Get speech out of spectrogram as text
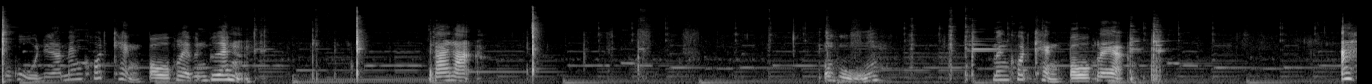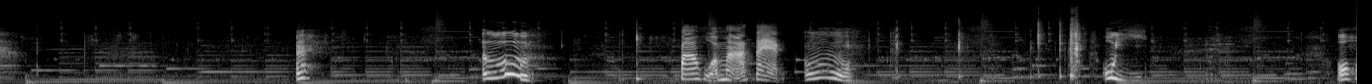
โอ้โหเนื้อแม่งโคตรแข็งโป๊กเลยเพื่อนๆ ได้ละโอ้โห แม่งโคตรแข็งโป๊กเลยอะอะเอ๊ะอือปลาหัวหมาแตก อู้อุ้ย โอ้โห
